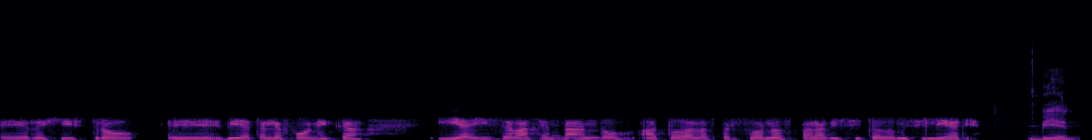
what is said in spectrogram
eh, registro eh, vía telefónica y ahí se va agendando a todas las personas para visita domiciliaria. Bien.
